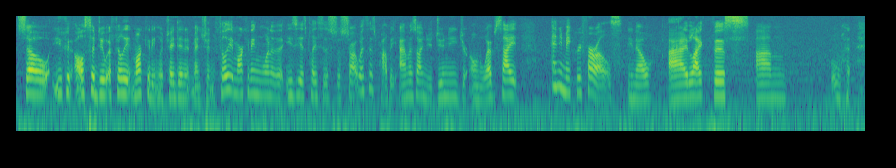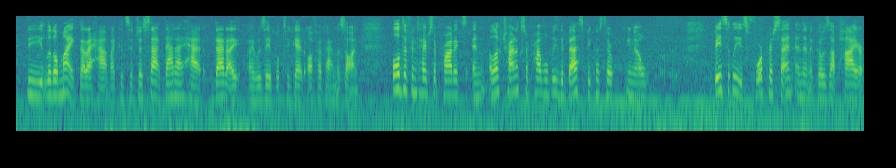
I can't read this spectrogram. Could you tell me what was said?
So you could also do affiliate marketing, which I didn't mention. Affiliate marketing, one of the easiest places to start with is probably Amazon. You do need your own website and you make referrals. You know, I like this um, the little mic that I have, I could suggest that. That I had, that I, I was able to get off of Amazon. all different types of products and electronics are probably the best because they're, you know, basically it's 4% and then it goes up higher.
